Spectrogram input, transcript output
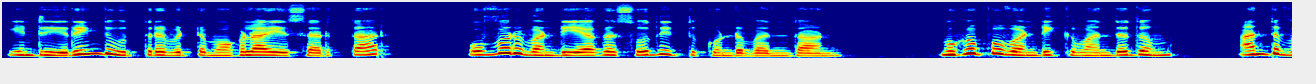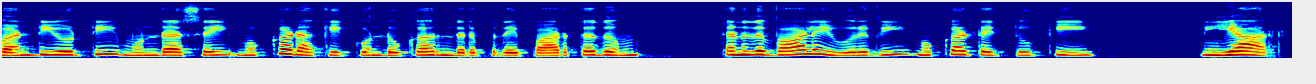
என்று இறைந்து உத்தரவிட்ட முகலாய சர்தார் ஒவ்வொரு வண்டியாக சோதித்துக் கொண்டு வந்தான். முகப்பு வண்டிக்கு வந்ததும் அந்த வண்டியோட்டி முண்டாசை முக்காடாக்கிக் கொண்டு உட்கார்ந்திருப்பதை பார்த்ததும் தனது வாளை உருவி முக்காட்டை தூக்கி நீ யார்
